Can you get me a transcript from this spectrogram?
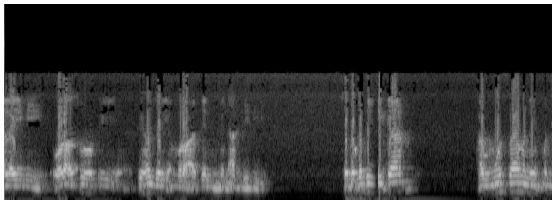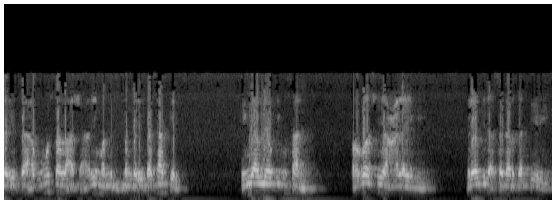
alaihi wa ra'suhu fi fi hajri imra'atin min ahlihi suatu ketika Abu Musa menderita Abu Musa al-Ash'ari menderita sakit hingga beliau pingsan Faghashiya alaihi. Beliau tidak sadarkan diri.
